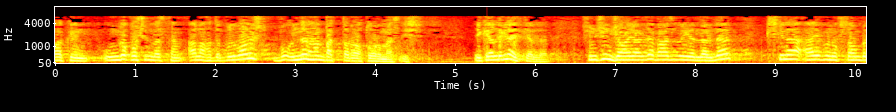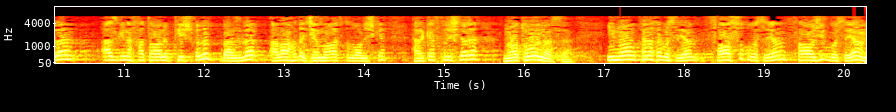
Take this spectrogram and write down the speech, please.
lokin unga qo'shilmasdan alohida bo'lib olish bu undan ham battarroq to'g'ri emas ish. Ekanligini aytganlar. Shuning uchun joylarda ba'zi bir yerlarda kichkina aybu nuqson bilan ozgina xatoni pesh qilib ba'zilar alohida jamoat qilib olishga harakat qilishlari noto'g'ri narsa. Imom qanaqa bo'lsa ham fosiq bo'lsa ham fojir bo'lsa ham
